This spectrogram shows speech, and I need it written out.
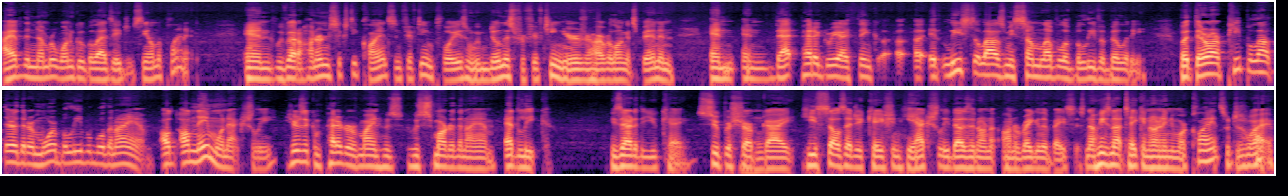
I have the number one Google Ads agency on the planet. And we've got 160 clients and 50 employees, and we've been doing this for 15 years or however long it's been. And and and that pedigree, I think, uh, uh at least allows me some level of believability. But there are people out there that are more believable than I am. I'll, I'll name one actually. Here's a competitor of mine who's who's smarter than I am. Ed Leake. He's out of the UK. Super sharp mm-hmm. guy. He sells education. He actually does it on a, on a regular basis. Now he's not taking on any more clients, which is why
